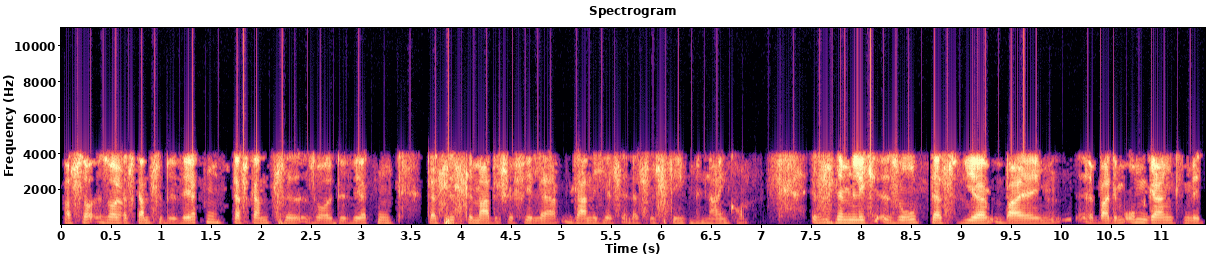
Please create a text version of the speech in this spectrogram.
Was soll das Ganze bewirken? Das Ganze soll bewirken, dass systematische Fehler gar nicht erst in das System hineinkommen. Es ist nämlich so, dass wir bei, äh, bei dem Umgang mit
